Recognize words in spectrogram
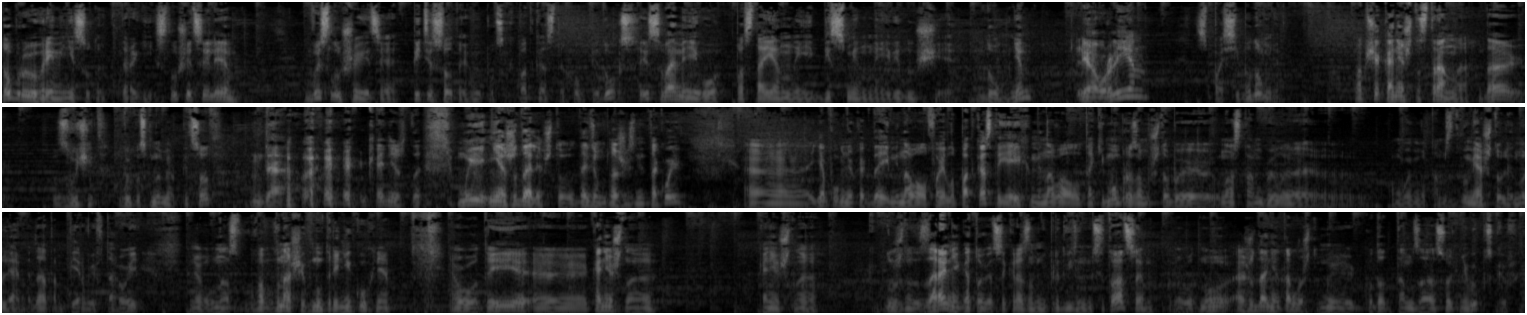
Доброго времени суток, дорогие слушатели. Вы слушаете 500 выпуск подкаста Хобби Докс, и с вами его постоянные бессменные ведущие Домнин. И Аурлиен. Спасибо, Домнин. Вообще, конечно, странно, да, звучит выпуск номер 500. Да. Конечно, мы не ожидали, что дойдем до жизни такой. Э, я помню, когда именовал файлы подкаста, я их именовал таким образом, чтобы у нас там было, по-моему, там с двумя, что ли, нулями, да, там первый, второй, э, у нас в, нашей внутренней кухне. Вот, и, э, конечно, конечно, нужно заранее готовиться к разным непредвиденным ситуациям. Вот, но ожидание того, что мы куда-то там за сотню выпусков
